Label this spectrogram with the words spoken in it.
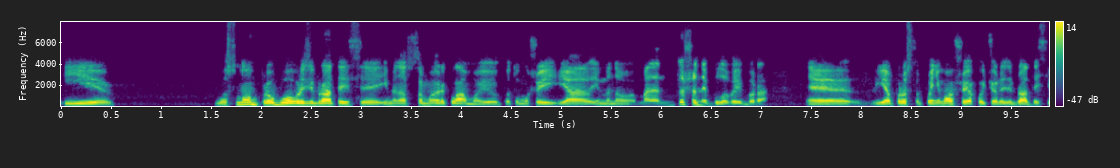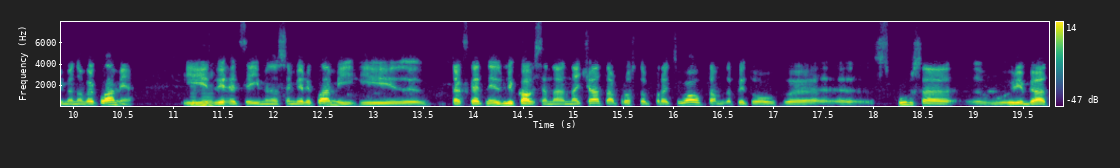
І в основному пробував розібратися іменно з самою рекламою, тому що я іменно в мене не то, що не було вибору. Е, я просто розумів, що я хочу розібратися іменно в рекламі і Мгм. двигатися іменно в самій рекламі, і е, так сказати, не відвлікався на, на чат, а просто працював там, запитував е, е, з курсу у ребят,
